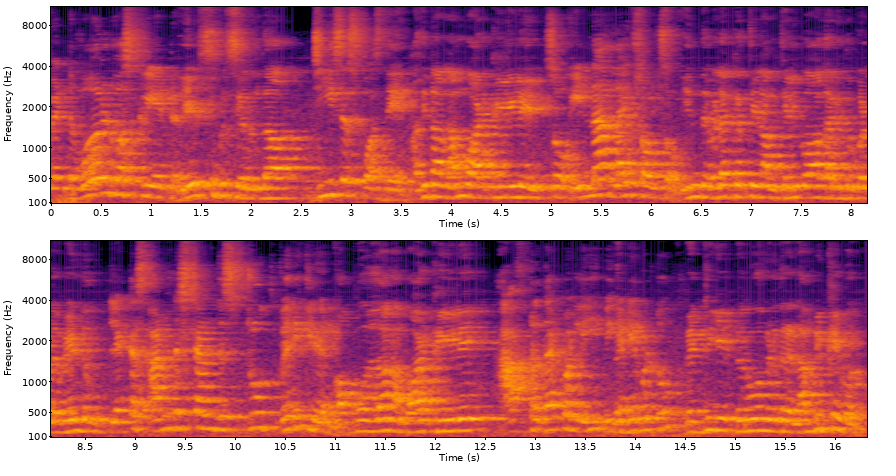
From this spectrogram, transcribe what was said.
When the world was created, இயேசு கிறிஸ்து இருந்தார் Jesus was there. அதனால் நம் வாழ்க்கையிலே So in our lives also, இந்த விளக்கத்தை நாம் தெளிவாக அறிந்து கொள்ள வேண்டும் let us understand this truth very clearly. அப்போதுதான் நம் வாழ்க்கையிலே After that only, we can able to வெற்றியை பெறுவோம் என்கிற நம்பிக்கை வரும்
